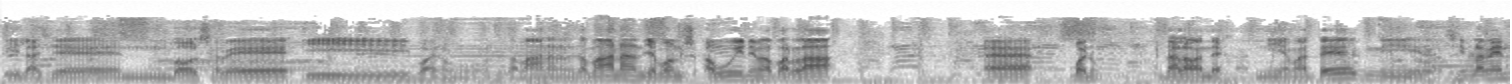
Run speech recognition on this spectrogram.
i la gent vol saber i, bueno, ens demanen, ens demanen. Llavors, avui anem a parlar, eh, bueno, de la bandeja. Ni amateur, ni simplement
